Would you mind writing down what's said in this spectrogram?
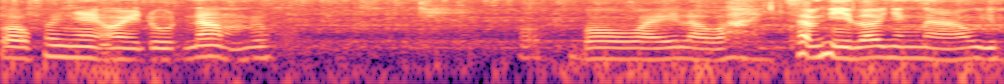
บอกพ่อใหญ่อ่อยโดดน้ำอยู่บอไว้แล้วอะจำนี้เรายังหนาวอยู่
